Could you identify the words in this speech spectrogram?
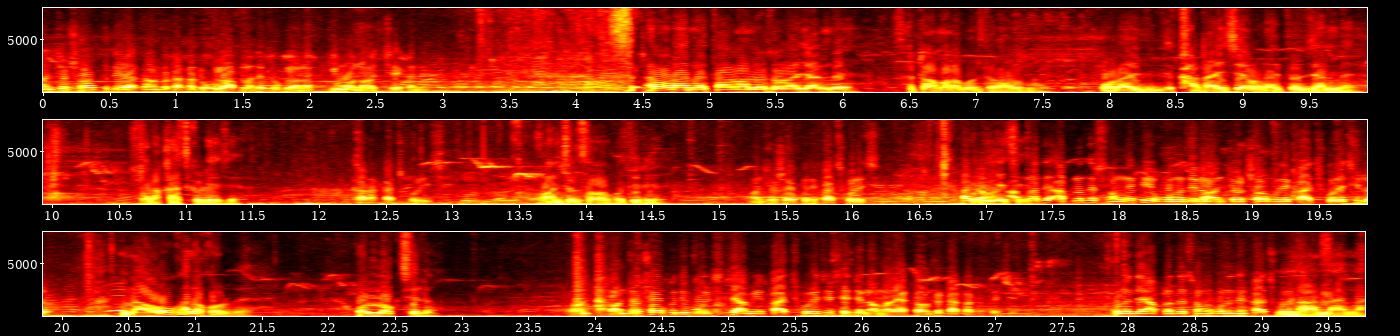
অঞ্চল সভাপতির অ্যাকাউন্টে টাকা ঢুকলো আপনাদের ঢুকলো না কি মনে হচ্ছে এখানে? ওরা নেতা মানুষ ওরাই জানবে। সেটা আমরা বলতে পারব না। ওরাই খাটাইছে ওরাই তো জানবে ওরা কাজ করিয়েছে। কারা কাজ করেছে অঞ্চল সভাপতির। অঞ্চল সভাপতি কাজ করেছে? আচ্ছা, করিয়েছে। আপনাদের আপনাদের সঙ্গে কি কোনোদিন অঞ্চল সভাপতি কাজ করেছিল? না ও কেন করবে? ওর লোক ছিল। অঞ্চল সভাপতি বলছে যে আমি কাজ করেছি সেজন্য আমার অ্যাকাউন্টে টাকা ঢুকেছে। কোনোদিন আপনাদের সঙ্গে কোনোদিন কাজ করেছে না না না।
